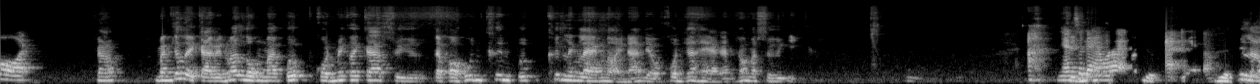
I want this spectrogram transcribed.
อร์ตครับ มันก็เลยกลายเป็นว่าลงมาปุ๊บคนไม่ค่อยกล้าซื้อ แต่พอหุ้นขึ้นปุ๊บขึ้นแรงๆหน่อยนะเดี๋ยวคนก็แห่กันเข้ามาซื้ออีกอะงั้นแสดงว่าอยู่อะยังไงต่ออยู่ที่เรา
